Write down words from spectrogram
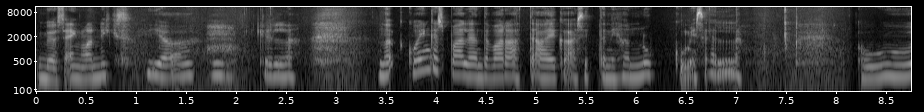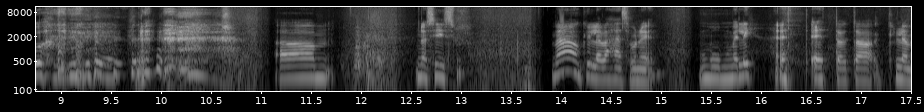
myös englanniksi. Joo. Kyllä. Kuinka paljon te varaatte aikaa sitten ihan nukkumiselle? Uh. um, no siis mä oon kyllä vähän semmoinen mummeli, että et, tota, kyllä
